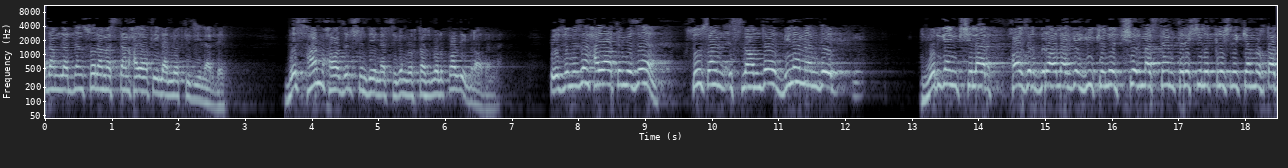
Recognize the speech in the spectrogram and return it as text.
odamlardan so'ramasdan hayotinglarni o'tkazinglar deb. Biz ham hozir shunday narsaga muhtoj bo'lib qoldik birodarlar. O'zimizni hayotimizni xususan islomni bilaman deb yurgan kishilar hozir birovlarga yukini tushirmasdan tirikchilik qilishlikka muhtoj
